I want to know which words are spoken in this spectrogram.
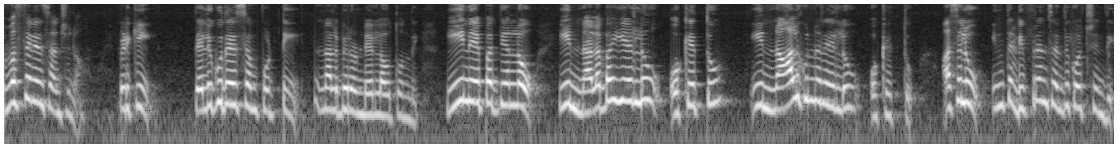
నమస్తే నేను సంచన. ఇప్పటికీ తెలుగుదేశం పుట్టి నలభై రెండేళ్ళు అవుతుంది. ఈ నేపథ్యంలో ఈ నలభై ఏళ్ళు ఒకెత్తు ఈ నాలుగున్నరేళ్ళు ఒకెత్తు. అసలు ఇంత డిఫరెన్స్ ఎందుకు వచ్చింది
